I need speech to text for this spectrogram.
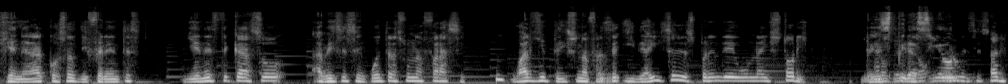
generar cosas diferentes. Y en este caso, a veces encuentras una frase o alguien te dice una frase y de ahí se desprende una historia. La inspiración. necesario.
